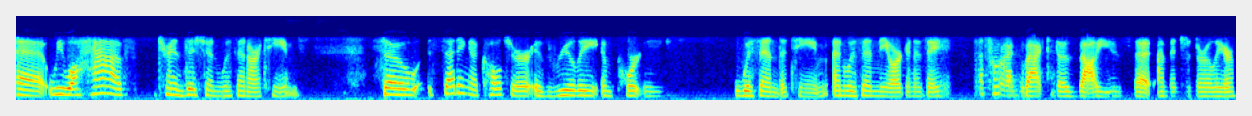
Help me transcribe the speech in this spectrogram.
Uh, we will have transition within our teams. So setting a culture is really important within the team and within the organization. That's where I go back to those values that I mentioned earlier.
